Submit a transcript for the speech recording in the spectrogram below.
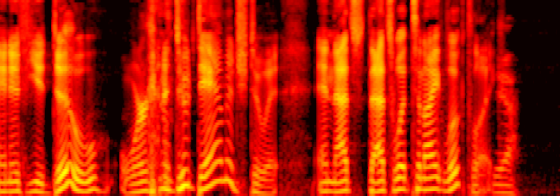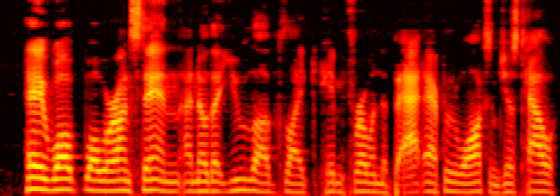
and if you do, we're gonna do damage to it. And that's that's what tonight looked like. Yeah. Hey, while while we're on Stanton, I know that you loved like him throwing the bat after the walks and just how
